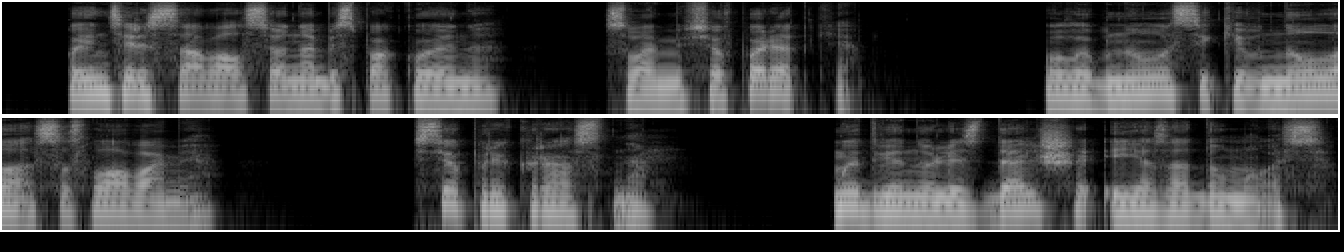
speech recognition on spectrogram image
— поинтересовался он обеспокоенно. «С вами все в порядке?» Улыбнулась и кивнула со словами. «Все прекрасно». Мы двинулись дальше, и я задумалась.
